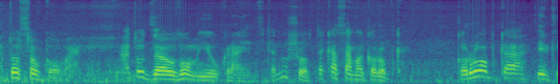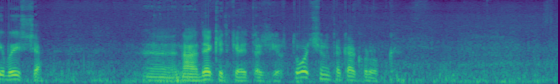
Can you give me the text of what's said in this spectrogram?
А то совкова. А тут за углом і українська. Ну що, така сама коробка. Коробка, тільки вища. е, На декілька етажів. Точно така коробка.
